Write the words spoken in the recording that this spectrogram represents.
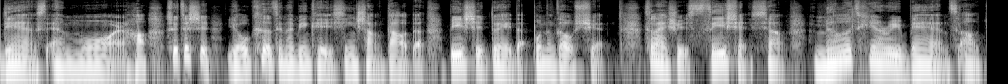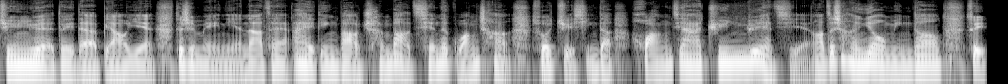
dance and more，好，所以这是游客在那边可以欣赏到的。B 是对的，不能够选。再来是 C 选项，military bands，哦，军乐队的表演，这是每年呢在爱丁堡城堡前的广场所举行的皇家军乐节啊，这是很有名的哦。所以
